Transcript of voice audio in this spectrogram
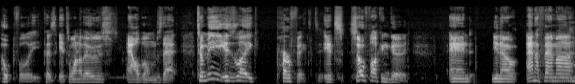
hopefully, because it's one of those albums that, to me, is like perfect. It's so fucking good. And you know, anathema,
